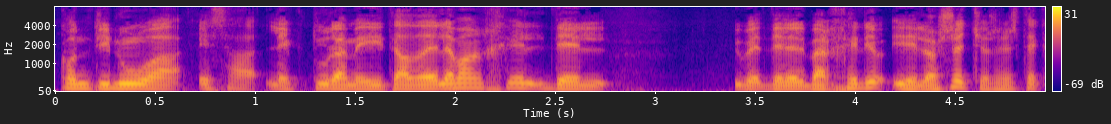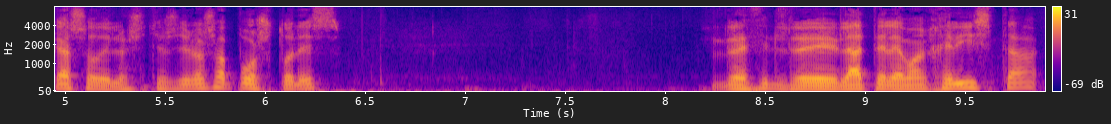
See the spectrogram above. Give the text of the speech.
continúa esa lectura meditada del evangelio, del, del evangelio y de los hechos, en este caso de los hechos de los apóstoles. Re- Relata el evangelista,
